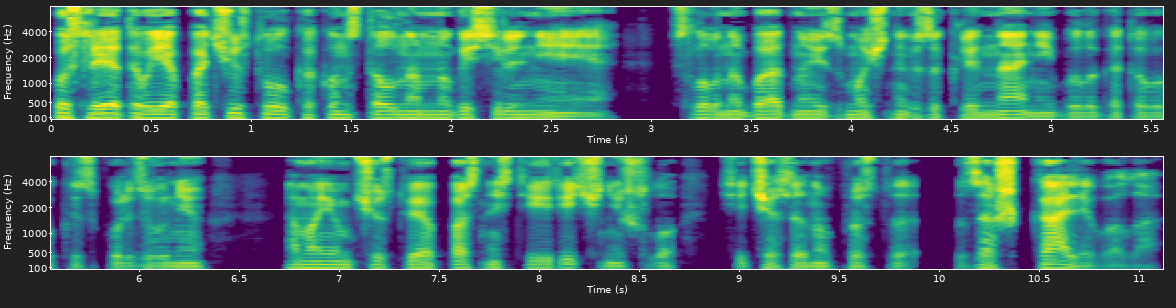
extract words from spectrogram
После этого я почувствовал, как он стал намного сильнее, словно бы одно из мощных заклинаний было готово к использованию — о моем чувстве опасности и речи не шло, сейчас оно просто зашкаливало.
